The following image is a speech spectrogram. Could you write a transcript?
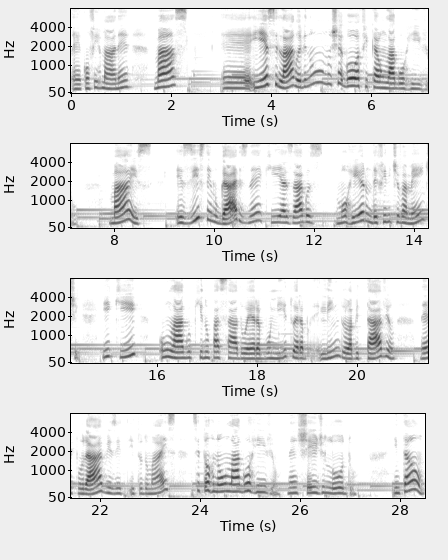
é, confirmar, né? Mas é, e esse lago ele não, não chegou a ficar um lago horrível, mas existem lugares, né, que as águas morreram definitivamente e que um lago que no passado era bonito, era lindo, habitável, né, por aves e, e tudo mais, se tornou um lago horrível, né, cheio de lodo. Então,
